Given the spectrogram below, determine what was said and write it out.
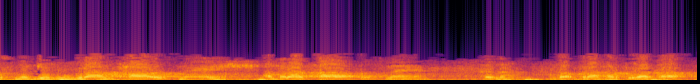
उसमें गेहूँ ग्राम था, उसमें अमरा था, उसमें है ना? ब्राह्मण पूरा था।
